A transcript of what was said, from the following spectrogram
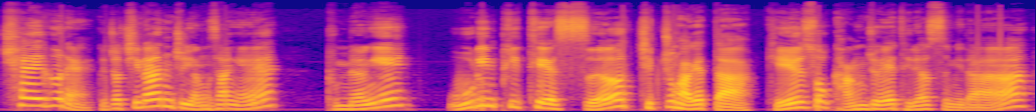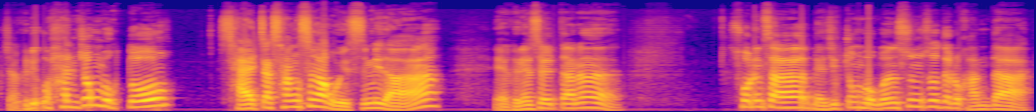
최근에 그죠 지난주 영상에 분명히 우린 PTS 집중하겠다 계속 강조해 드렸습니다. 자 그리고 한 종목도 살짝 상승하고 있습니다. 예, 그래서 일단은 소림사 매집 종목은 순서대로 간다.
